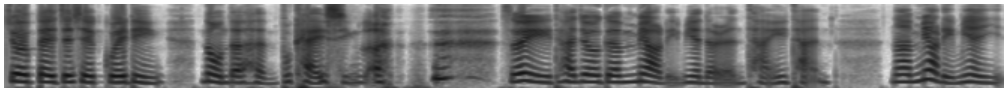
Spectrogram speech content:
就被这些规定弄得很不开心了，所以他就跟庙里面的人谈一谈。那庙里面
